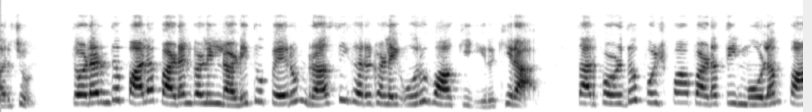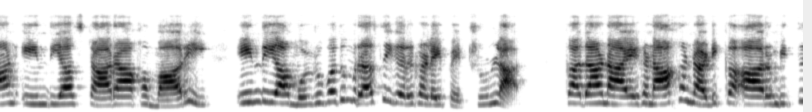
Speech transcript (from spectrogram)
அர்ஜுன் தொடர்ந்து பல படங்களில் நடித்து பெரும் ரசிகர்களை உருவாக்கி இருக்கிறார். தற்பொழுது புஷ்பா படத்தின் மூலம் பான் இந்தியா ஸ்டாராக மாறி இந்தியா முழுவதும் ரசிகர்களை பெற்றுள்ளார். கதாநாயகனாக நடிக்க ஆரம்பித்து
